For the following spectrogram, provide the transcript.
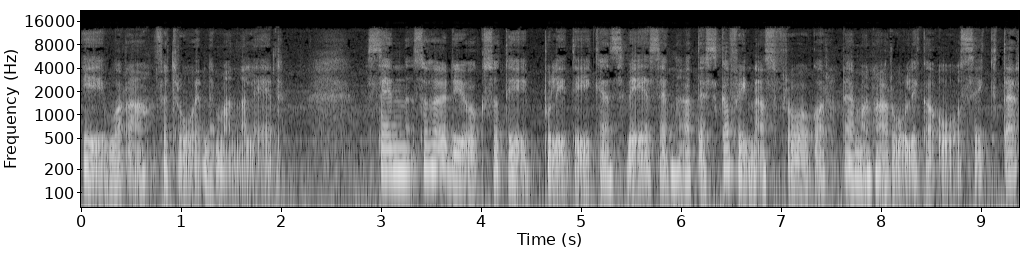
i våra förtroendemannaled. Sen så hör det ju också till politikens väsen att det ska finnas frågor där man har olika åsikter.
